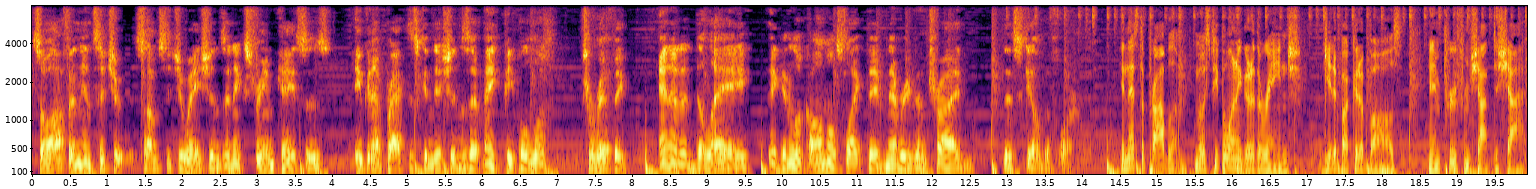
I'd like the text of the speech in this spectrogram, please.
So often in situ- some situations, in extreme cases, you can have practice conditions that make people look terrific, and at a delay, they can look almost like they've never even tried this skill before. And that's the problem. Most people want to go to the range, get a bucket of balls, and improve from shot to shot,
